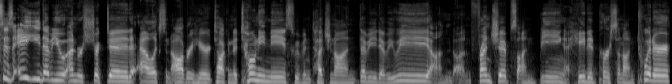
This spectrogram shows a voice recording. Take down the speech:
This is AEW Unrestricted. Alex and Aubrey here talking to Tony Nese. We've been touching on WWE, on, on friendships, on being a hated person on Twitter,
